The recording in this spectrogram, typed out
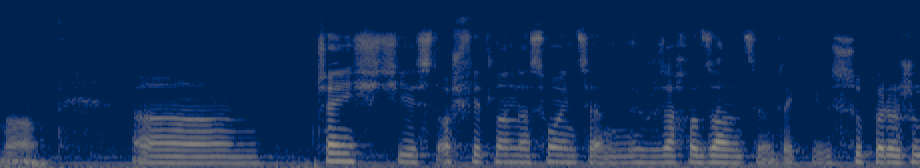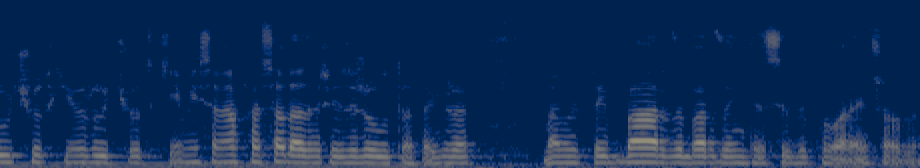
bo część jest oświetlona słońcem już zachodzącym, takim super żółciutkim, żółciutkim i sama fasada też jest żółta, także mamy tutaj bardzo, bardzo intensywny pomarańczowy.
